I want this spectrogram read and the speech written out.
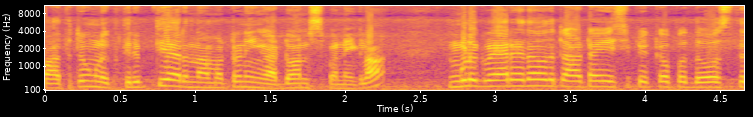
பார்த்துட்டு உங்களுக்கு திருப்தியாக இருந்தால் மட்டும் நீங்கள் அட்வான்ஸ் பண்ணிக்கலாம். உங்களுக்கு வேறு ஏதாவது டாடா ஏசி பிக்கப் தோஸ்து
